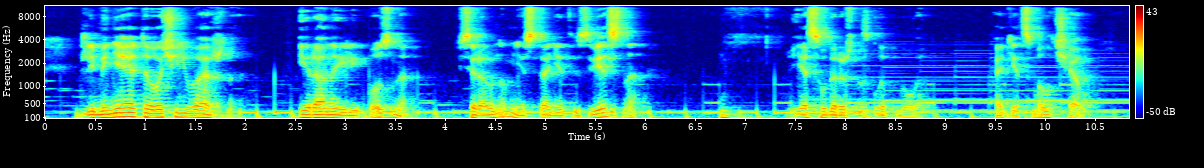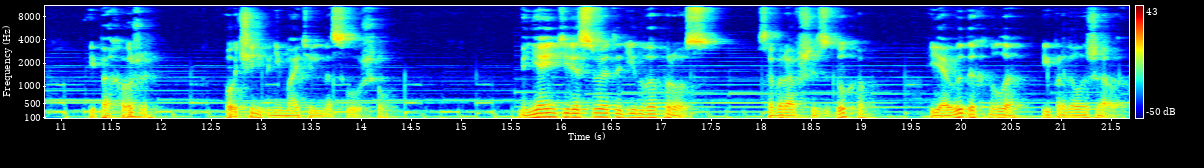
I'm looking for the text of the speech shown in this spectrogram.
— «для меня это очень важно, и рано или поздно все равно мне станет известно...» Я судорожно сглотнула. Отец молчал и, похоже, очень внимательно слушал. «Меня интересует один вопрос», Собравшись с духом, я выдохнула и продолжала.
